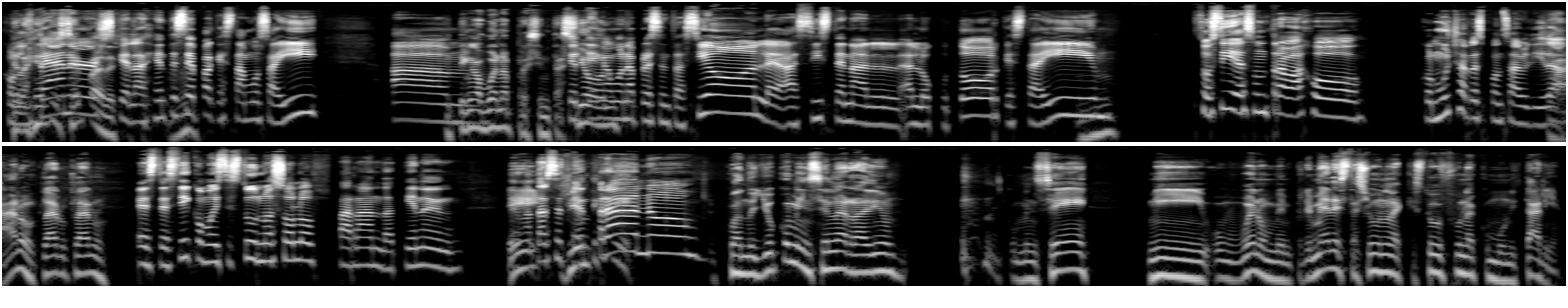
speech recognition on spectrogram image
con Que los banners, que la gente Ajá. sepa que estamos ahí. Que tenga buena que presentación. tenga buena presentación, le asisten al, al locutor que está ahí. Eso sí, es un trabajo con mucha responsabilidad. Claro, claro, claro. Este sí, como dices tú, no es solo parranda, tienen que Eh, levantarse que- temprano. Cuando yo comencé en la radio, comencé mi, bueno, mi primera estación en la que estuve fue una comunitaria.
